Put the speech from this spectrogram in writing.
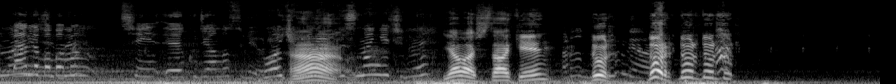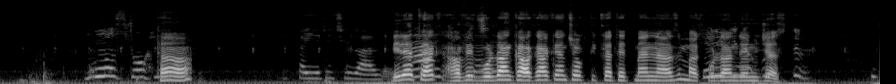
Ben de babamın e, kucağında sürüyorum. Bu açımın Ha. arkasından geçirdi. Yavaş sakin. Arada Dur. durdum ya. Dur dur dur dur. Bu nasıl çok iyi. Tamam. Hayır hiç güzel değil. Bire tak. Hafif buradan kalkarken çok dikkat etmen lazım. Bak buradan Seninkine döneceğiz. uçtum. Hiç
